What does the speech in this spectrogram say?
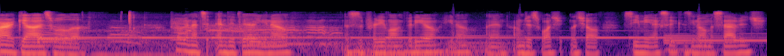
Alright guys, well uh probably not to end it there, you know. This is a pretty long video, you know, and I'm just watching let y'all see me exit because you know I'm a savage.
